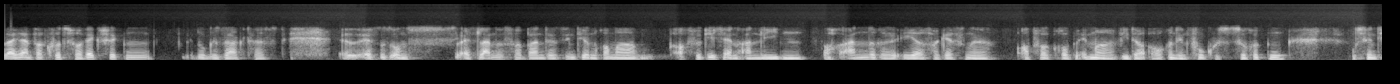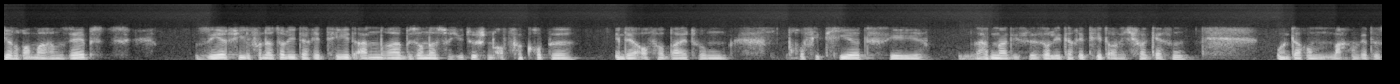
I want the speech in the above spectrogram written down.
vielleicht einfach kurz vorweg schicken, du gesagt hast, äh, es ist uns als Landesverband der Sinti und Roma auch wirklich ein Anliegen, auch andere eher vergessene Opfergruppen immer wieder auch in den Fokus zu rücken. Sinti und Roma haben selbst sehr viel von der Solidarität anderer, besonders der jüdischen Opfergruppe in der Aufarbeitung profitiert. Sie haben da diese Solidarität auch nicht vergessen. Und darum machen wir das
